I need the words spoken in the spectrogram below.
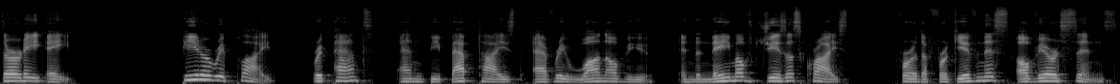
38. Peter replied, Repent and be baptized, every one of you, in the name of Jesus Christ, for the forgiveness of your sins,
